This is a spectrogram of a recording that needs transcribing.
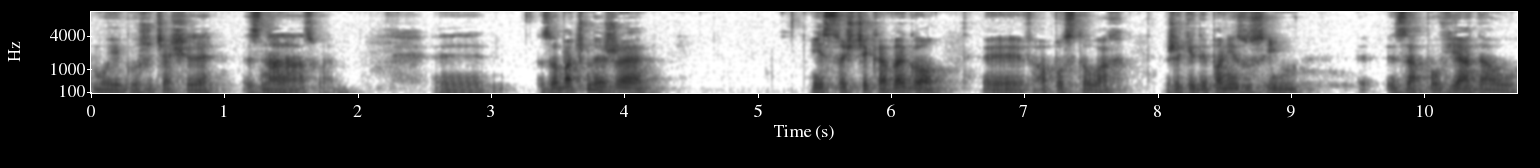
mojego życia się znalazłem. Zobaczmy, że jest coś ciekawego y, w apostołach, że kiedy Pan Jezus im zapowiadał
